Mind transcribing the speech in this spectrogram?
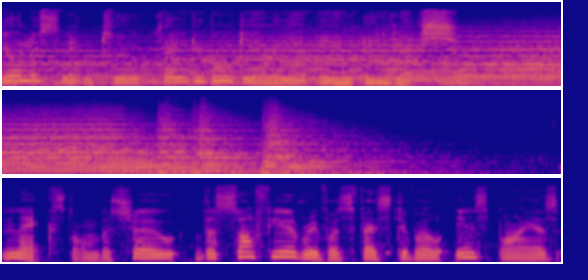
You're listening to Radio Bulgaria in English. Next on the show, the Sofia Rivers Festival inspires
